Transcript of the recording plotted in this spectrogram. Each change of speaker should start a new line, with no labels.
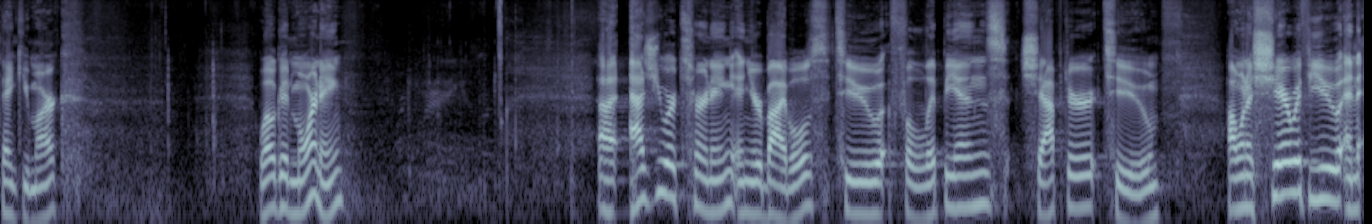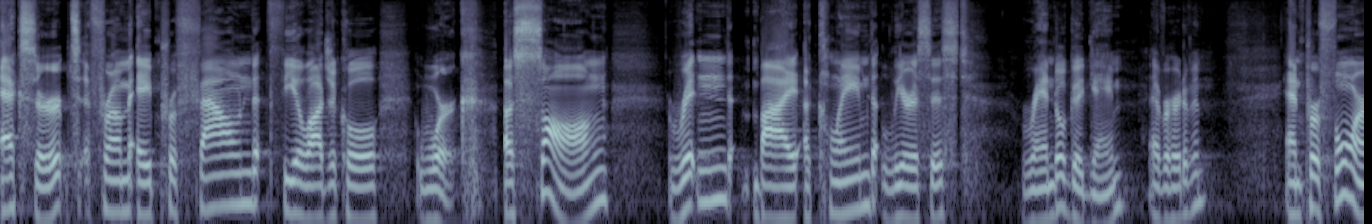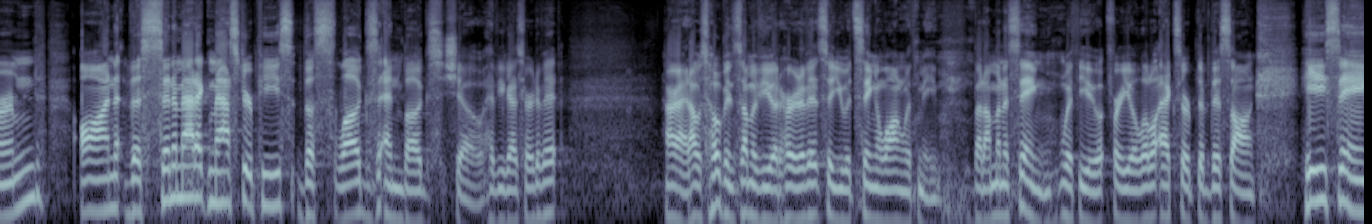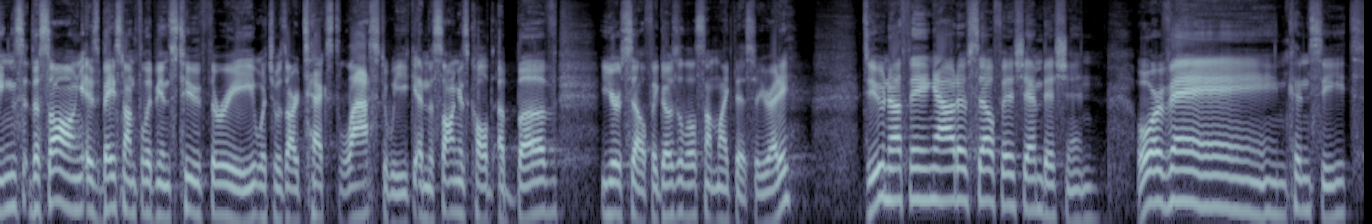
Thank you, Mark. Well, good morning. Uh, as you are turning in your Bibles to Philippians chapter 2, I want to share with you an excerpt from a profound theological work, a song written by acclaimed lyricist Randall Goodgame. Ever heard of him? And performed on the cinematic masterpiece, The Slugs and Bugs Show. Have you guys heard of it? All right, I was hoping some of you had heard of it so you would sing along with me, but I'm going to sing with you for you a little excerpt of this song. He sings, the song is based on Philippians 2 3, which was our text last week, and the song is called Above Yourself. It goes a little something like this. Are you ready? Do nothing out of selfish ambition or vain conceit.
